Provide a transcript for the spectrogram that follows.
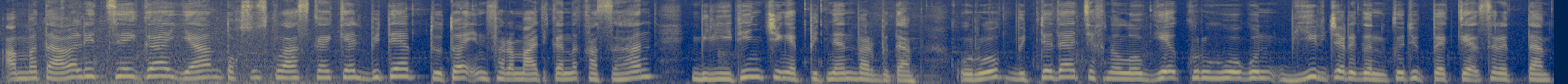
Амматаға лицейга ян 9 класска келбитеп тута информатиканы қасыған билитин чеңеппитнен барбыта. Урок бүтте да технология кургуогун бир жарыгын көтүппекке сырыттам.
